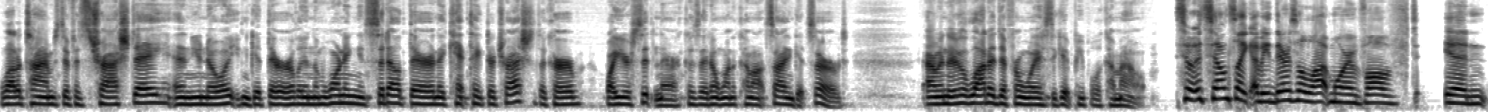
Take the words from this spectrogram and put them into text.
A lot of times, if it's trash day and you know it, you can get there early in the morning and sit out there, and they can't take their trash to the curb while you're sitting there because they don't want to come outside and get served. I mean, there's a lot of different ways to get people to come out. So it sounds like I mean, there's a lot more involved in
